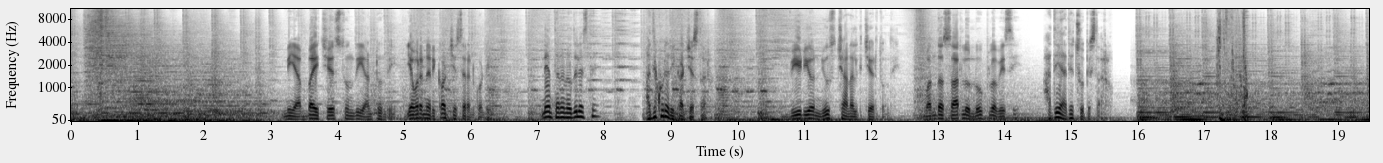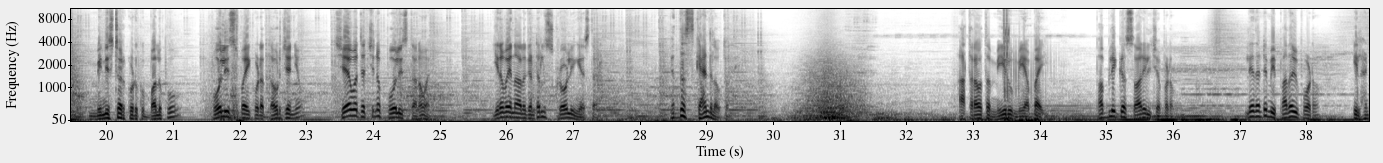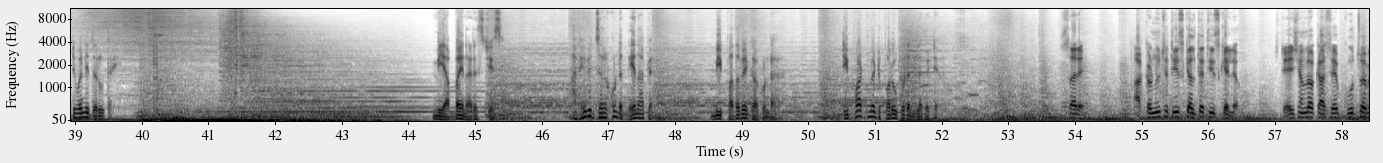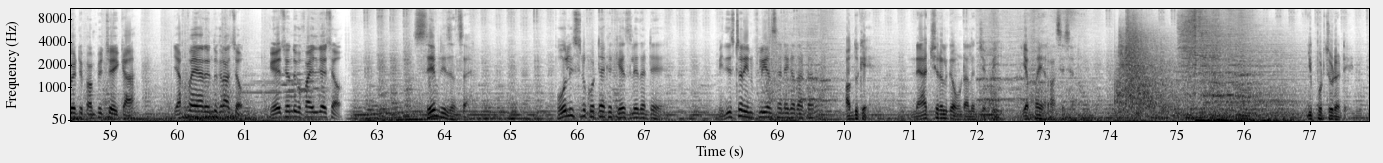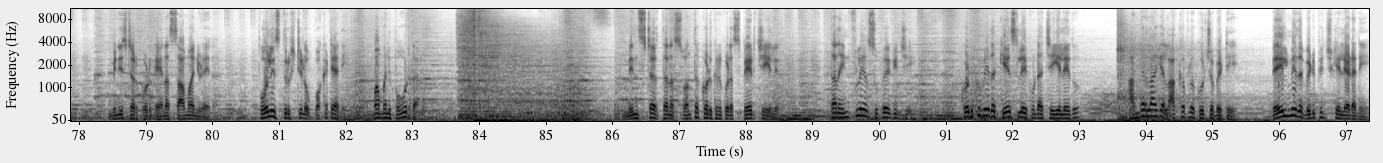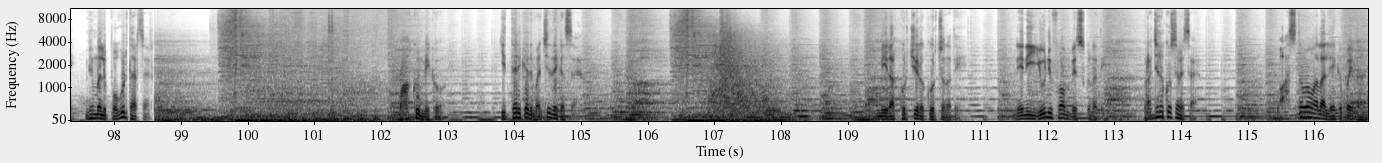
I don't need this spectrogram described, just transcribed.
మీ అబ్బాయి చేస్తుంది అంటుంది. ఎవరైనా రికార్డ్ చేశారనుకోండి. నేను తనని వదిలేస్తే అది కూడా రికార్డ్ చేస్తారు. వీడియో న్యూస్ ఛానల్కి చేరుతుంది. వంద సార్లు లూప్లో వేసి అదే అదే చూపిస్తారు. మినిస్టర్ కొడుకు బలుపు పోలీసుపై కూడా దౌర్జన్యం చేవచచ్చిన పోలీస్ తనం అని. ఇరవై నాలుగు గంటలు స్క్రోలింగ్ వేస్తారు. పెద్ద స్కాండల్ అవుతుంది. ఆ తర్వాత మీరు మీ అబ్బాయి పబ్లిక్గా సారీలు చెప్పడం లేదంటే మీ పదవి పోవడం ఇలాంటివన్నీ జరుగుతాయి. మీ అబ్బాయిని అరెస్ట్ చేసి అవేవి జరగకుండా నేను ఆపాను. మీ పదవే కాకుండా డిపార్ట్మెంట్ పరువు కూడా నిలబెట్టాను. సరే అక్కడి నుంచి తీసుకెళ్తే తీసుకెళ్ళావు. స్టేషన్లో కాసేపు కూర్చోబెట్టి పంపించేయిక ఎఫ్ఐఆర్ ఎందుకు రాశావు? కేసు ఎందుకు ఫైల్ చేశావు? సేమ్ రీజన్ సార్ పోలీసును కొట్టాక కేసు లేదంటే మినిస్టర్ ఇన్ఫ్లుయెన్స్ అనే కదా అంటారు? అందుకే న్యాచురల్గా ఉండాలని చెప్పి ఎఫ్ఐఆర్ రాసేశాను. ఇప్పుడు చూడండి మినిస్టర్ కొడుకైనా సామాన్యుడైనా పోలీస్ దృష్టిలో ఒకటే అని మమ్మల్ని పొగుడతారు. మినిస్టర్ తన స్వంత కొడుకును కూడా స్పేర్ చేయలేదు. తన ఇన్ఫ్లుయెన్స్ ఉపయోగించి కొడుకు మీద కేసు లేకుండా చేయలేదు. అందరిలాగే లాకప్లో కూర్చోబెట్టి బెయిల్ మీద విడిపించుకెళ్ళాడని మిమ్మల్ని పొగుడతారు సార్. మాకు మీకు ఇద్దరికి అది మంచిదే కదా సార్. మీరు ఆ కుర్చీలో కూర్చున్నది నేను ఈ యూనిఫామ్ వేసుకున్నది ప్రజల కోసమే సార్. వాస్తవం అలా లేకపోయినా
